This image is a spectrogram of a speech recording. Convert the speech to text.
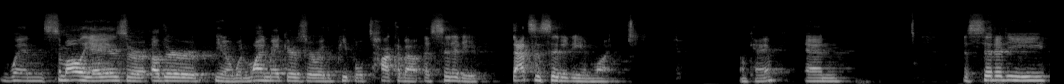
when sommeliers or other, you know, when winemakers or other people talk about acidity, that's acidity in wine. Okay. And acidity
